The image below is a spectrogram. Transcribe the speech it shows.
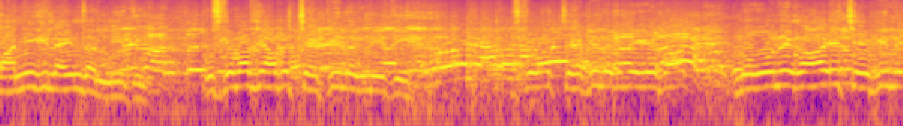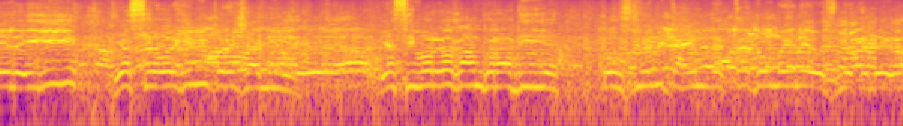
पानी की लाइन डलनी थी। उसके बाद यहाँ पे चेपी लगनी थी। उसके बाद चेपी लगने के बाद लोगों ने कहा, ये चेपी नहीं लगेगी, या सीवर की भी परेशानी है, या सीवर का काम करा दीजिए तो उसमें भी टाइम लगता है, दो महीने उसमें चलेगा।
